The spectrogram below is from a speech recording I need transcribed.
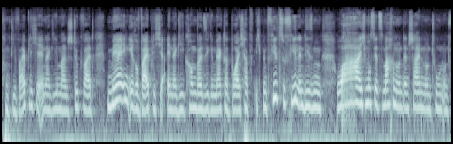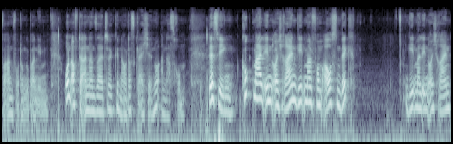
die weibliche Energie mal ein Stück weit mehr in ihre weibliche Energie kommen, weil sie gemerkt hat, boah, ich, hab, ich bin viel zu viel in diesem, wow, ich muss jetzt machen und entscheiden und tun und Verantwortung übernehmen. Und auf der anderen Seite Seite genau das gleiche, nur andersrum. Deswegen, guckt mal in euch rein, geht mal vom Außen weg. Geht mal in euch rein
